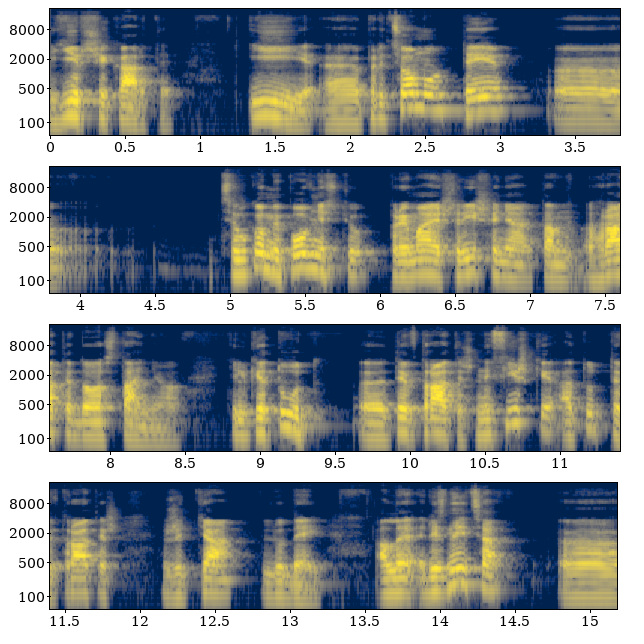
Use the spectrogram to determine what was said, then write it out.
гірші карти. І е, при цьому ти цілком і повністю приймаєш рішення там грати до останнього. Тільки тут ти втратиш не фішки, а тут ти втратиш життя людей. Але різниця е,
